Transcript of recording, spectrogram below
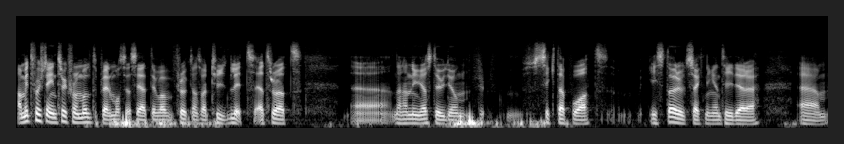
Ja, mitt första intryck från multiplayer måste jag säga att det var fruktansvärt tydligt. Jag tror att uh, den här nya studion siktar på att i större utsträckning än tidigare um,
